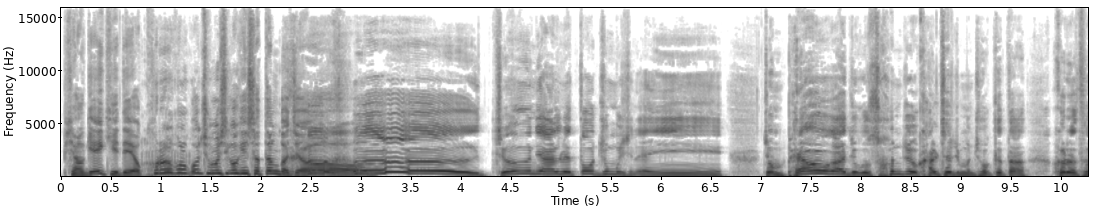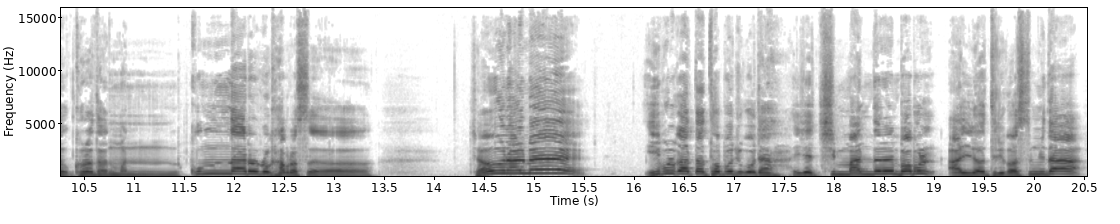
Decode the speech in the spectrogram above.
벽에 기대어 코를 골고 주무시고 계셨던 거죠. 어, 정은이 할매 또 주무시네. 좀 배워가지고 손주 가르쳐주면 좋겠다. 그러다, 그러다면 꿈나루로 가버렸어. 정은 할매! 이불 갖다 덮어주고 자 이제 집 만드는 법을 알려드리겠습니다.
